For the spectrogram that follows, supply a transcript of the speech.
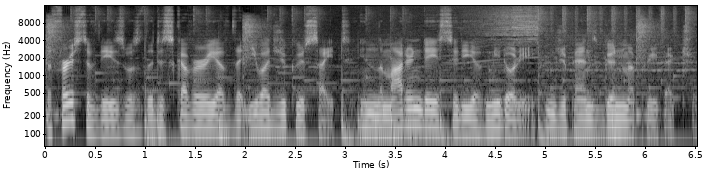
The first of these was the discovery of the Iwajuku site in the modern day city of Midori in Japan's Gunma prefecture.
